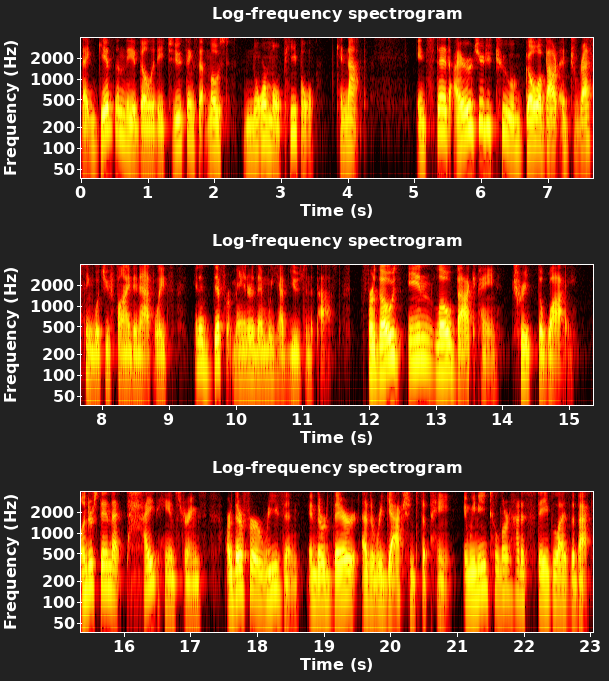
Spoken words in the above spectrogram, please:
that give them the ability to do things that most normal people cannot. Instead, I urge you to, go about addressing what you find in athletes in a different manner than we have used in the past. For those in low back pain, treat the why. Understand that tight hamstrings are there for a reason and they're there as a reaction to the pain. And we need to learn how to stabilize the back,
